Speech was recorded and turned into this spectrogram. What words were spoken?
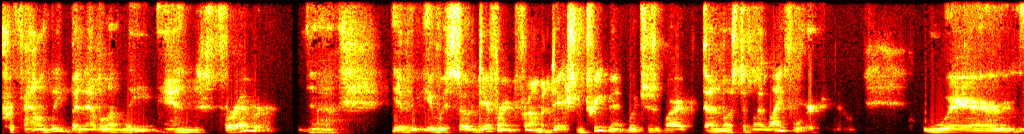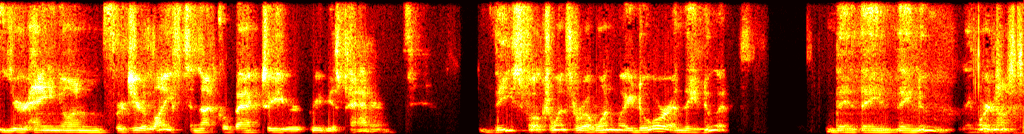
profoundly, benevolently, and forever. Uh, it, it was so different from addiction treatment, which is where I've done most of my life work where you're hanging on for dear life to not go back to your previous pattern. These folks went through a one way door and they knew it. They, they, they knew they were not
